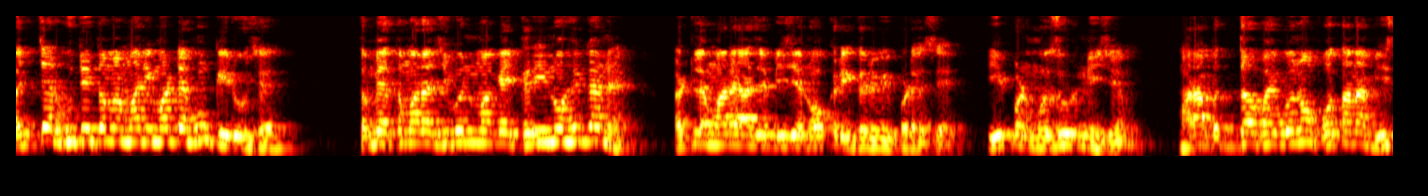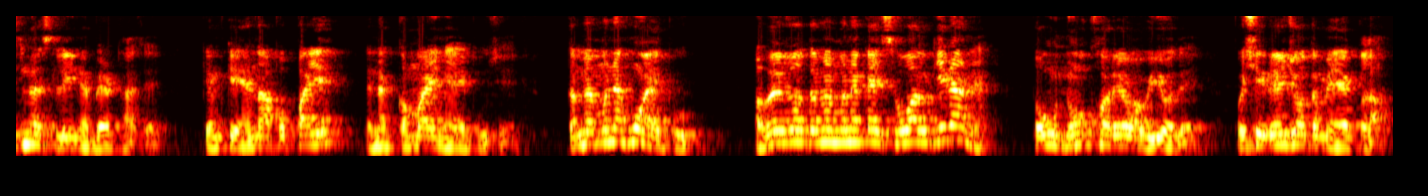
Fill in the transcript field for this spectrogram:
અત્યાર સુધી તમે મારી માટે શું કર્યું છે? તમે તમારા જીવનમાં કંઈ કરી ન શક્યા ને? એટલે મારે આજે બીજે નોકરી કરવી પડે છે. એ પણ મજૂરની જેમ. મારા બધા ભાઈ બહેનો પોતાના બિઝનેસ લઈને બેઠા છે. કેમ કે એના પપ્પાએ એને કમાઈને આપ્યું છે. તમે મને શું આપ્યું? હવે જો તમે મને કઈ સવાલ કર્યા ને, તો હું નોખો રહેવા વિયો દે પછી રહેજો તમે એકલા.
